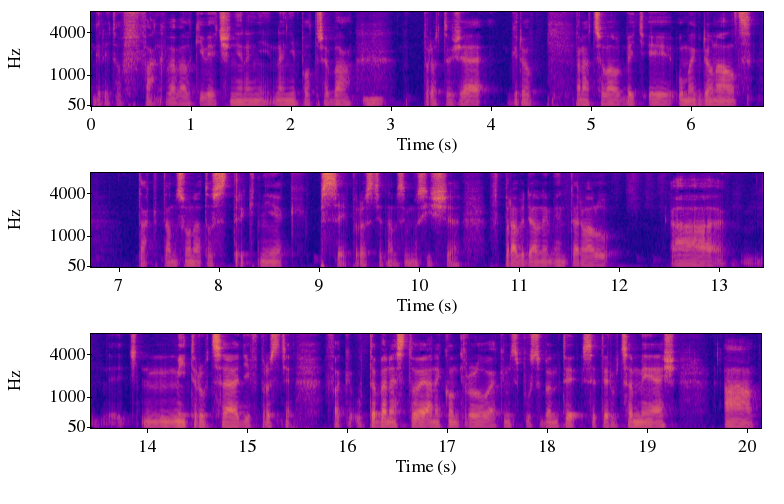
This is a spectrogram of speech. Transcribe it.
kdy to fakt ve velké většině není, není potřeba, mm. protože kdo pracoval byť i u McDonald's, tak tam jsou na to striktní jak psy, prostě tam si musíš v pravidelném intervalu a mít ruce a div prostě fakt u tebe nestojí a nekontrolují, jakým způsobem ty si ty ruce myješ. A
